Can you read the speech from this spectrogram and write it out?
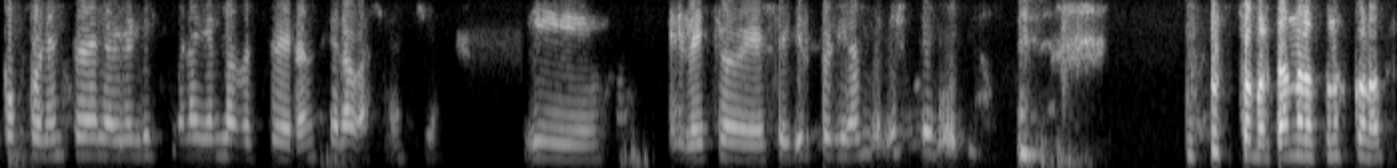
componente de la vida cristiana y es la perseverancia, la paciencia. Y el hecho de seguir peleando en este mundo. Soportándonos unos con otros.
